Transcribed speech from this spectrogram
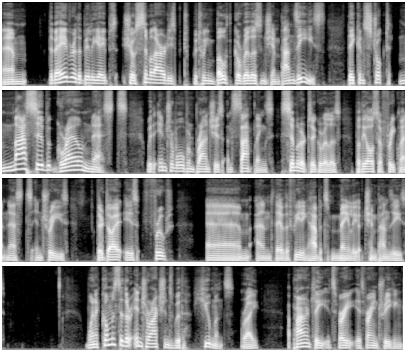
Um, the behavior of the Bili apes shows similarities t- between both gorillas and chimpanzees. They construct massive ground nests with interwoven branches and saplings, similar to gorillas, but they also frequent nests in trees. Their diet is fruit, um, and they have the feeding habits mainly of chimpanzees. When it comes to their interactions with humans, right? Apparently, it's very it's very intriguing.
